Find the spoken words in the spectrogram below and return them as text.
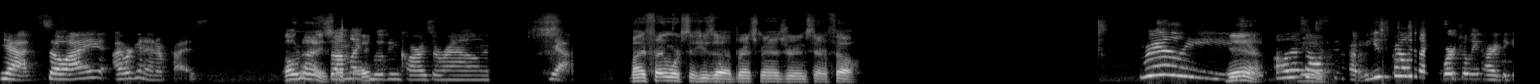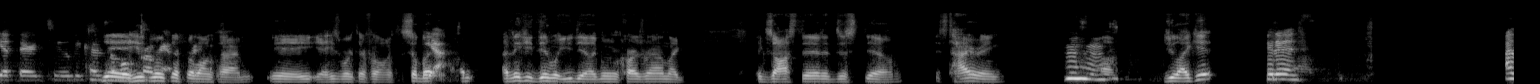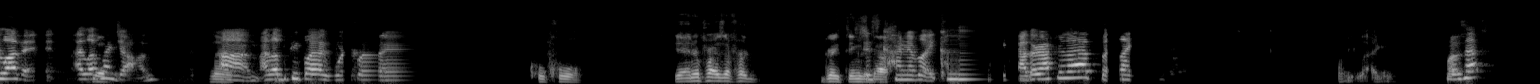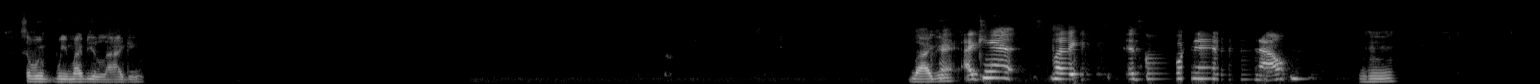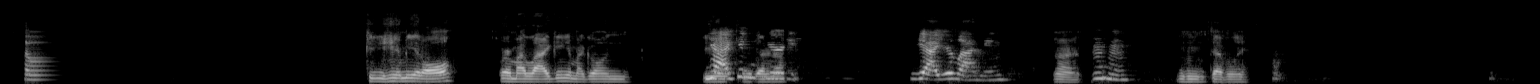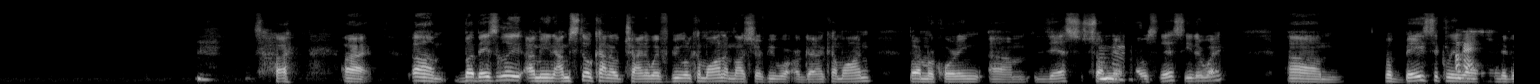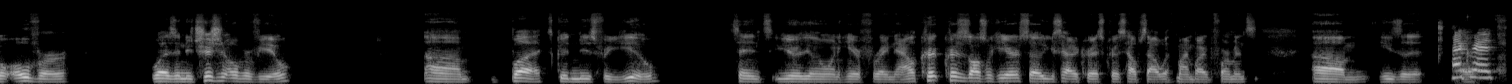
Yeah. So I I work in enterprise. Oh, nice. So I'm okay. like moving cars around. Yeah. My friend works at. He's a branch manager in Santa Fe. Really? Yeah. Oh, that's Yeah. awesome. He's probably like worked really hard to get there too because the Yeah, he's worked there for a long time. Yeah, yeah, he's worked there for a long time. So, but Yeah. I think he did what you did, like moving cars around, like exhausted. It just, you know, it's tiring. Mm -hmm. Um, Do you like it? It is. I love it. I love Yeah. my job. No. Um, I love the people I work with. cool, cool. Yeah, Enterprise. I've heard great things It's about. kind of like come together after that. But like, I'll be lagging. what was that? So we we might be lagging. Lagging. Okay, I can't like it's going in and out. hmm So Can you hear me at all, or am I lagging? Am I going? yeah, I can hear you. Yeah, you're lagging. All right. mm-hmm. Mm-hmm, definitely. Sorry. All right. Um, but basically, I mean, I'm still kind of trying to wait for people to come on. I'm not sure if people are gonna come on, but I'm recording um, this, so I'm gonna post this either way. Um, but basically, what I wanted to go over was a nutrition overview. Um, but good news for you, since you're the only one here for right now. Chris, Chris is also here, so you can say hi to Chris. Chris helps out with Mind Body Performance. Um, he's a Hi, Uh, Chris.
